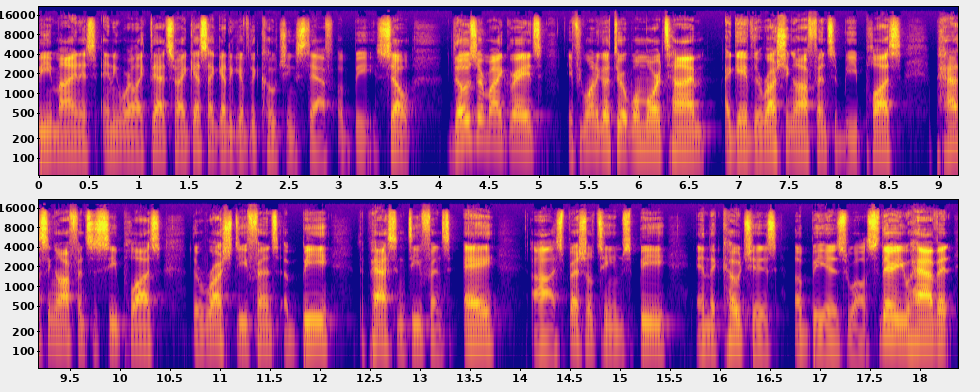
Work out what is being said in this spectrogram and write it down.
B minus, anywhere like that. So I guess I got to give the coaching staff a B. So those are my grades. If you want to go through it one more time, I gave the rushing offense a B plus, passing offense a C plus, the rush defense a B, the passing defense A, uh, special teams B, and the coaches a B as well. So there you have it.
